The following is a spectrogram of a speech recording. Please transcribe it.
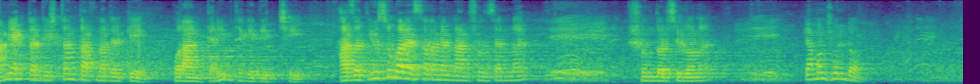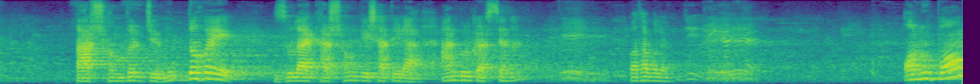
আমি একটা দৃষ্টান্ত আপনাদেরকে কোরআন করিম থেকে দিচ্ছি। হাজরত ইউসুফ আলাইসাল্লামের নাম শুনছেন না? সুন্দর ছিল না? কেমন সুন্দর? তার সৌন্দর্যে মুগ্ধ হয়ে জুলাইখার সঙ্গী সাথীরা আঙ্গুল কাটছে না? কথা বলেন। অনুপম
